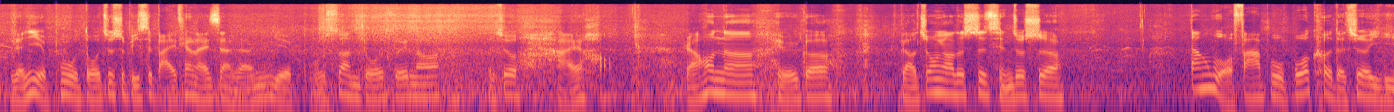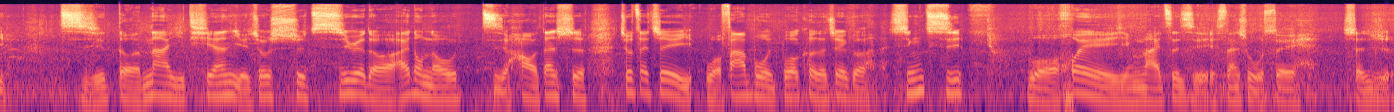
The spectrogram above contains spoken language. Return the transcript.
人也不多，就是比起白天来讲，人也不算多，所以呢，也就还好。然后呢，有一个比较重要的事情就是，当我发布播客的这一集的那一天，也就是七月的 I don't know 几号，但是就在这我发布播客的这个星期，我会迎来自己三十五岁生日。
